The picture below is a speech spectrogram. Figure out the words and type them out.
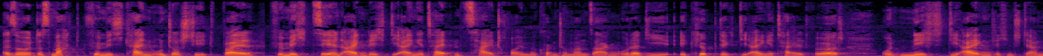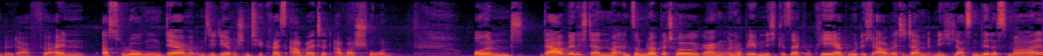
Also das macht für mich keinen Unterschied, weil für mich zählen eigentlich die eingeteilten Zeiträume, könnte man sagen, oder die Ekliptik, die eingeteilt wird und nicht die eigentlichen Sternbilder. Für einen Astrologen, der mit dem siderischen Tierkreis arbeitet, aber schon. Und da bin ich dann mal in so ein Rabbit Hole gegangen und habe eben nicht gesagt, okay, ja gut, ich arbeite damit nicht, lassen wir das mal,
